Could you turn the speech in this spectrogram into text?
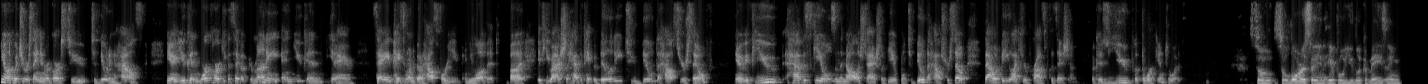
you know like what you were saying in regards to to building a house you know, you can work hard, you can save up your money, and you can, you know, say pay someone to build a house for you and you love it. But if you actually had the capability to build the house yourself, you know, if you have the skills and the knowledge to actually be able to build the house yourself, that would be like your prized possession because you put the work into it. So, so Laura saying, April, you look amazing.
